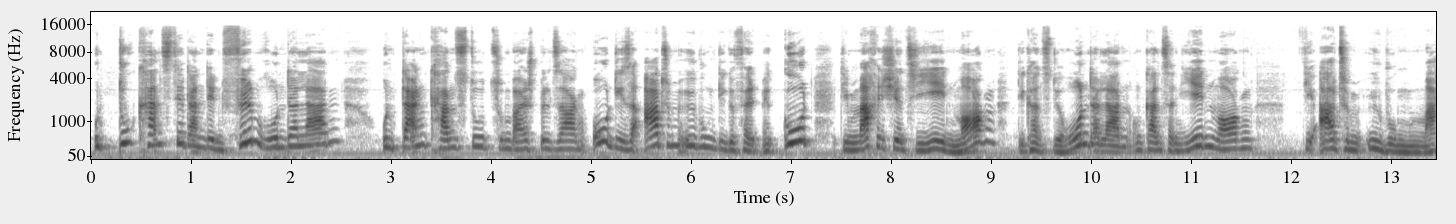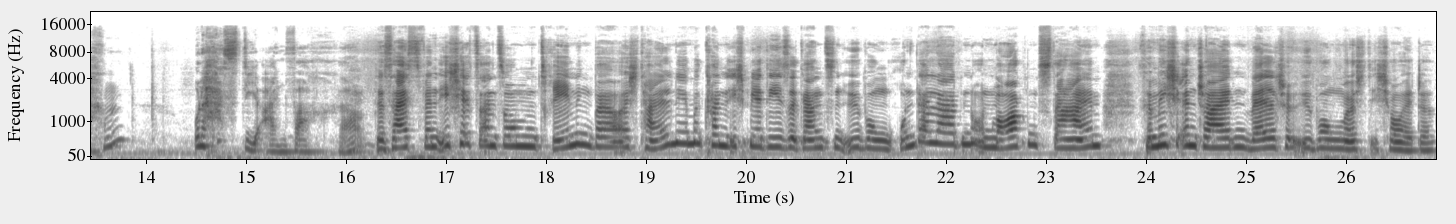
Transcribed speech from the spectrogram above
Und du kannst dir dann den Film runterladen und dann kannst du zum Beispiel sagen, oh, diese Atemübung, die gefällt mir gut, die mache ich jetzt jeden Morgen. Die kannst du dir runterladen und kannst dann jeden Morgen die Atemübung machen und hast die einfach. Ja. Das heißt, wenn ich jetzt an so einem Training bei euch teilnehme, kann ich mir diese ganzen Übungen runterladen und morgens daheim für mich entscheiden, welche Übungen möchte ich heute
